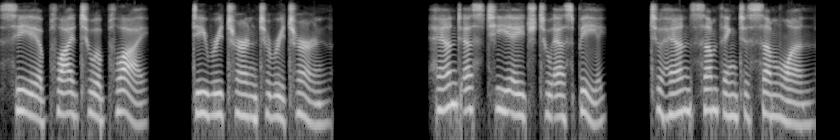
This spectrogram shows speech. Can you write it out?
C. Applied to apply, D. Return to return. Hand STH to SB, to hand something to someone.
